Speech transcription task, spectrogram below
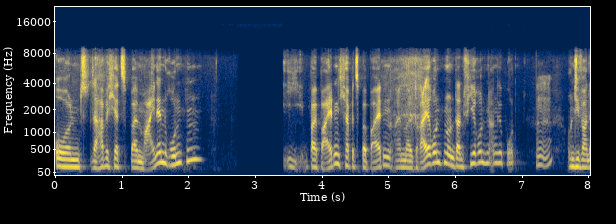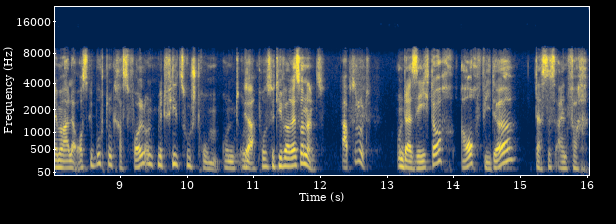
Und da habe ich jetzt bei meinen Runden, bei beiden, ich habe jetzt bei beiden einmal drei Runden und dann vier Runden angeboten. Mhm. Und die waren immer alle ausgebucht und krass voll und mit viel Zustrom und, und Ja. positiver Resonanz. Absolut. Und da sehe ich doch auch wieder, dass es einfach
